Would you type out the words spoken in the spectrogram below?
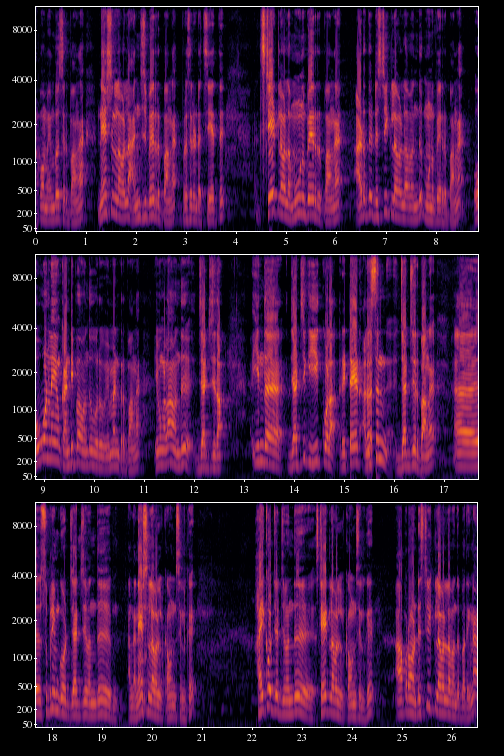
அப்போ மெம்பர்ஸ் இருப்பாங்க. நேஷனல் லெவலில் அஞ்சு பேர் இருப்பாங்க பிரசிடெண்ட்டை சேர்த்து. ஸ்டேட் லெவலில் மூணு பேர் இருப்பாங்க. அடுத்து டிஸ்ட்ரிக்ட் லெவலில் வந்து மூணு பேர் இருப்பாங்க. ஒவ்வொன்றிலையும் கண்டிப்பாக வந்து ஒரு விமன் இருப்பாங்க. இவங்கெல்லாம் வந்து ஜட்ஜு தான். இந்த ஜட்ஜுக்கு ஈக்குவலாக ரிட்டையர்ட் அலசன் ஜட்ஜ் இருப்பாங்க. சுப்ரீம் கோர்ட் ஜட்ஜு வந்து அந்த நேஷனல் லெவல் கவுன்சிலுக்கு ஹைகோர்ட் ஜட்ஜ் வந்து ஸ்டேட் லெவல் கவுன்சிலுக்கு அப்புறம் டிஸ்ட்ரிக்ட் லெவலில் வந்து பார்த்திங்கன்னா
